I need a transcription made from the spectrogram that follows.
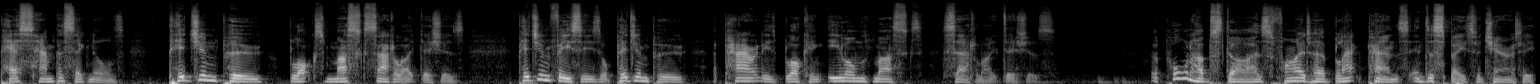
Pests hamper signals. Pigeon poo blocks Musk satellite dishes. Pigeon feces or pigeon poo apparently is blocking Elon Musk's satellite dishes. A Pornhub star has fired her black pants into space for charity.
